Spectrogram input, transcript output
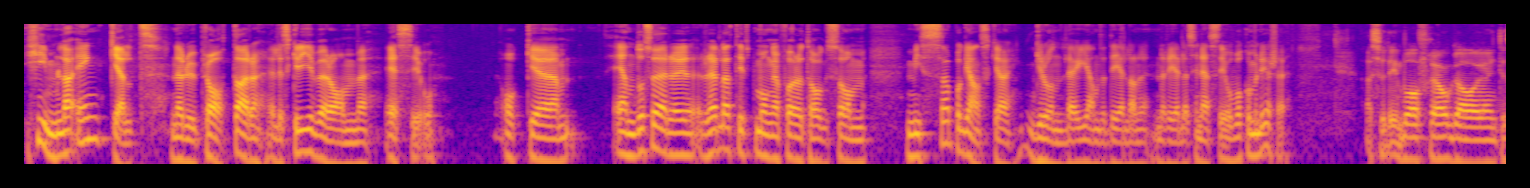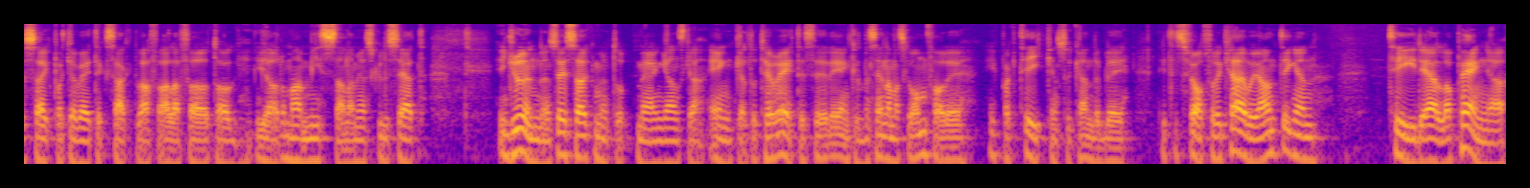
himla enkelt när du pratar eller skriver om SEO. Och eh, ändå så är det relativt många företag som missar på ganska grundläggande delar när det gäller sin SEO. Vad kommer det sig? Alltså det är en bra fråga och jag är inte säker på att jag vet exakt varför alla företag gör de här missarna. Men jag skulle säga att i grunden så är sökmotoroptimering ganska enkelt och teoretiskt är det enkelt. Men sen när man ska omföra det i praktiken så kan det bli lite svårt. För det kräver ju antingen tid eller pengar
